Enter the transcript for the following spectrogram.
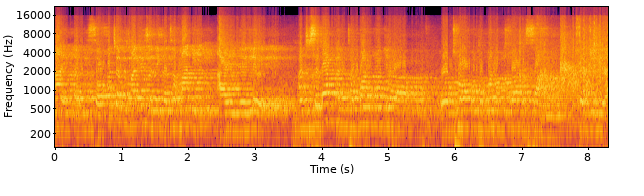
naye kabisa. Wakati amemaliza nikatamani aendelee. Anti Sadaka, nitakuwa mmoja wa watu wako, utakuwa furaha sana kwa ajili ya.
